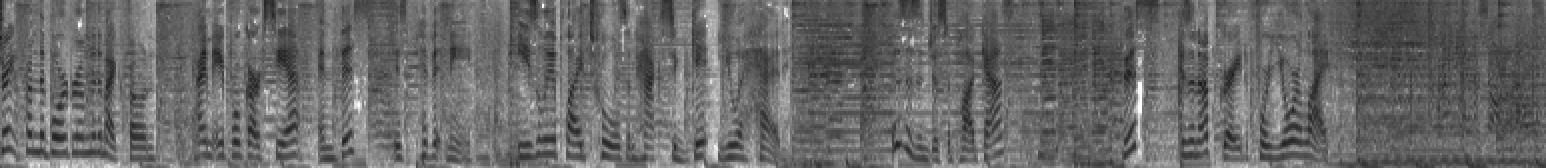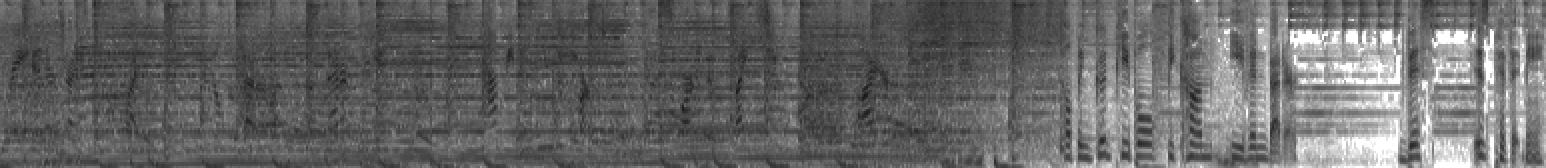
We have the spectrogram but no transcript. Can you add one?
Straight from the boardroom to the microphone, I'm April Garcia, and this is Pivot Me easily applied tools and hacks to get you ahead. This isn't just a podcast, this is an upgrade for your life. Helping good people become even better. This is Pivot Me.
